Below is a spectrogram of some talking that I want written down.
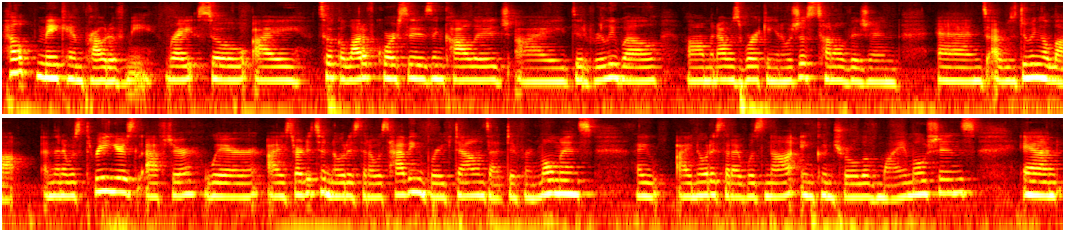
help make him proud of me right? So i took a lot of courses in college i did really well um, and i was working and it was just tunnel vision and i was doing a lot. And then it was three years after where i started to notice that i was having breakdowns at different moments. I, I noticed that i was not in control of my emotions and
